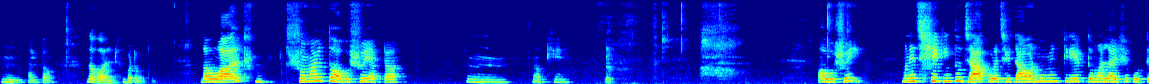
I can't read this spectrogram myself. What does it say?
হুম, একদম। The world bottom the world সময়ের তো অবশ্যই একটা ওকে অবশ্যই। মানে সে কিন্তু যা করেছে টাওয়ার মুভমেন্ট ক্রিয়েট তোমার লাইফে করতে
